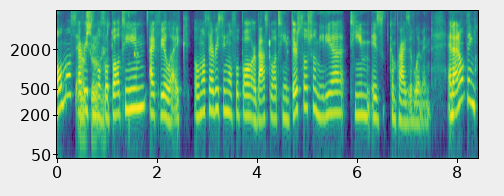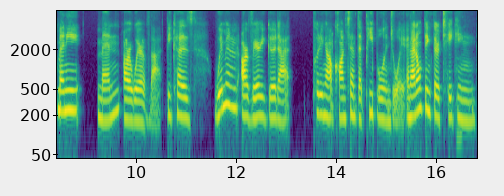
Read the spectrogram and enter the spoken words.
almost every single Absolutely. football team, I feel like almost every single football or basketball team, their social media team is comprised of women. And I don't think many men are aware of that because women are very good at putting out content that people enjoy. And I don't think they're mm. taking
